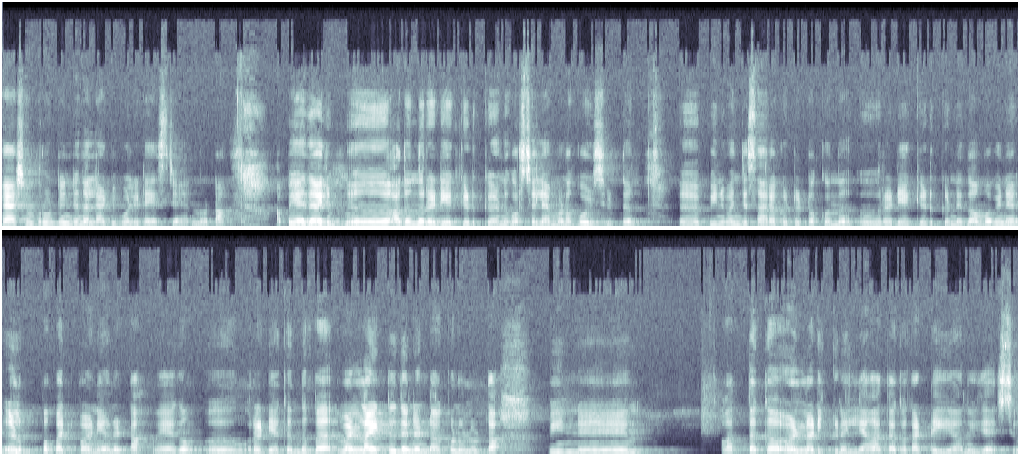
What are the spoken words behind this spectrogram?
ഫാഷൻ ഫ്രൂട്ടിന്റെ നല്ല അടിപൊളി ടേസ്റ്റ് ആയിരുന്നു കേട്ടോ അപ്പോൾ ഏതായാലും അതൊന്ന് റെഡിയാക്കി എടുക്കുകയാണ് കുറച്ച് ലെമണൊക്കെ ഒഴിച്ചിട്ട് പിന്നെ പഞ്ചസാരൊക്കെ ഇട്ടിട്ടൊക്കെ ഒന്ന് റെഡിയാക്കി എടുക്കേണ്ടത് ഇതാകുമ്പോൾ പിന്നെ എളുപ്പ പരിപ്പാണിയാണ് കേട്ടോ വേഗം റെഡിയാക്കുന്നത് ഇപ്പോൾ വെള്ളമായിട്ട് ഇതന്നെ ഉണ്ടാക്കണുള്ളൂ കേട്ടോ പിന്നെ വത്തക്ക വെള്ളം അടിക്കണില്ല. വത്തക്ക കട്ട് ചെയ്യാമെന്ന് വിചാരിച്ചു.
